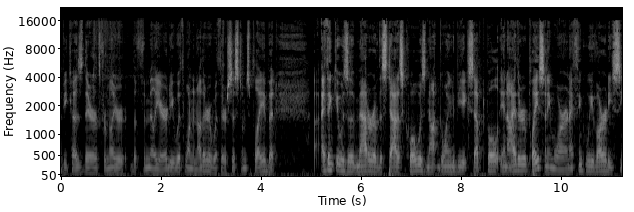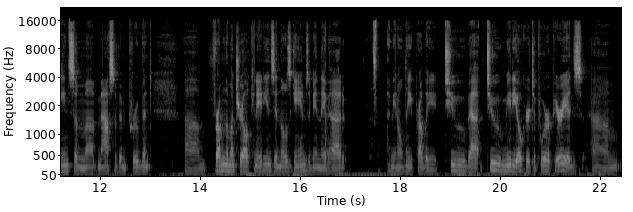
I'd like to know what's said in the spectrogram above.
because they're familiar, the familiarity with one another, with their systems play, but. I think it was a matter of the status quo was not going to be acceptable in either place anymore, and I think we've already seen some uh, massive improvement um, from the Montreal Canadiens in those games. I mean, they've had, I mean, only probably two bad, two mediocre to poor periods, um,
